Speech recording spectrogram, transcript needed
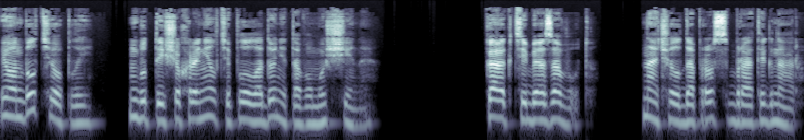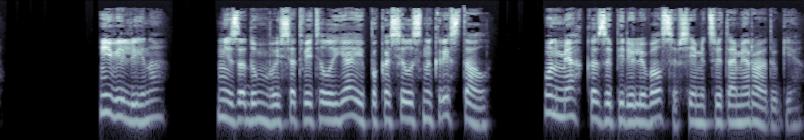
И он был теплый, будто еще хранил тепло ладони того мужчины. «Как тебя зовут?» — начал допрос брат Игнар. «Евелина», — не задумываясь, ответила я и покосилась на кристалл. Он мягко запереливался всеми цветами радуги.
